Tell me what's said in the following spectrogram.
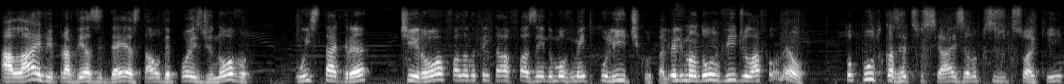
a live para ver as ideias tal, depois de novo. O Instagram tirou falando que ele tava fazendo movimento político. Tá? Ele mandou um vídeo lá falou: Meu, tô puto com as redes sociais, eu não preciso disso aqui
